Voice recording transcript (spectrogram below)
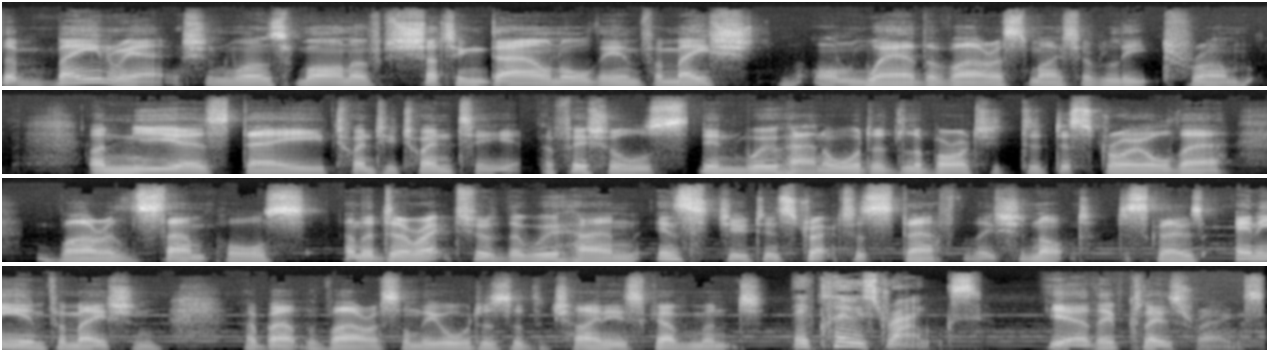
the main reaction was one of shutting down all the information on where the virus might have leaked from. On New Year's Day 2020, officials in Wuhan ordered the laboratory to destroy all their viral samples, and the director of the Wuhan Institute instructed staff that they should not disclose any information about the virus on the orders of the Chinese government. They've closed ranks. Yeah, they've closed ranks.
